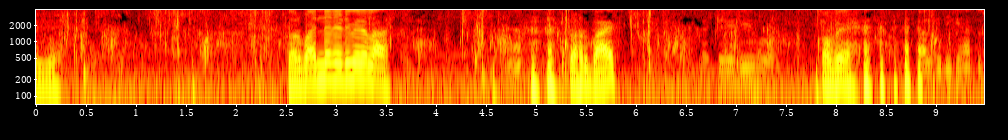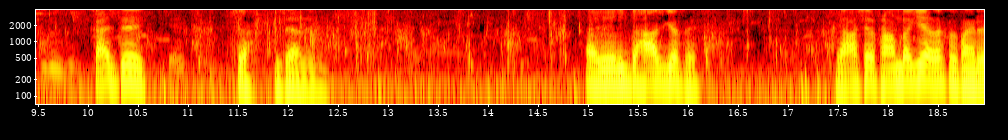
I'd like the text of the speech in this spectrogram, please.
এই যে। তোর বাইর না রেডি করে লাস? তোর বাইর? কবে কাজ দেই চা দেয়া দেবে আরে এদিক দিয়ে হাঁস গেছে হাঁসের ফার্মটা গিয়ে দেখছ পানিটা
